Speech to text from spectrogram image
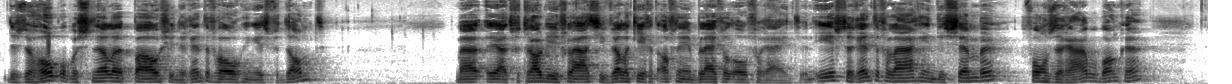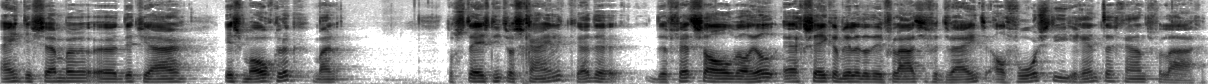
Dus de hoop op een snelle pauze in de renteverhoging is verdampt. Maar ja, het vertrouwen de inflatie wel een keer gaat afnemen blijft wel overeind. Een eerste renteverlaging in december, volgens de Rabobank, hè, eind december dit jaar, is mogelijk, maar nog steeds niet waarschijnlijk. Hè. De, de Fed zal wel heel erg zeker willen dat de inflatie verdwijnt, alvorens die rente gaan verlagen.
